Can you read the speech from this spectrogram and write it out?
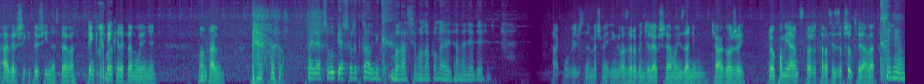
A wierszyki to już inna sprawa. Pięknie, Chyba- pięknie deklamuje, nie? Mam talent. Najlepszy był pierwszy użytkownik. Bo raz się można pomylić, ale nie 10. Tak, mówili, że ten matchmaking 2.0 będzie lepszy, a moim zdaniem działa gorzej. No, pomijając to, że teraz jest zepsuty, ale No,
